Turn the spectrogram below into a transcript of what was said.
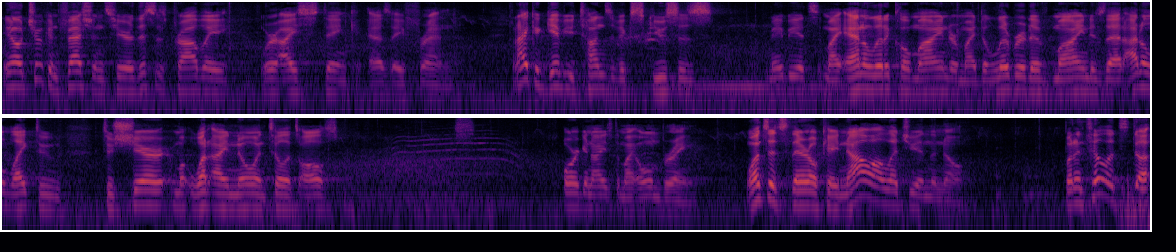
You know, true confessions here, this is probably where I stink as a friend. And I could give you tons of excuses. Maybe it's my analytical mind or my deliberative mind is that I don't like to, to share what I know until it's all organized in my own brain. Once it's there, okay, now I'll let you in the know. But until it's done,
